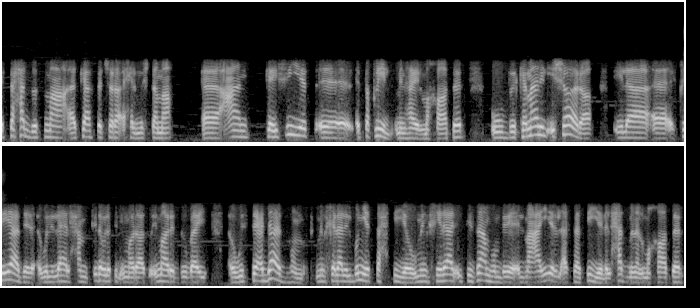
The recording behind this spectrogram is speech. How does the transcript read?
التحدث مع كافة شرائح المجتمع آه عن كيفية آه التقليل من هذه المخاطر وكمان الإشارة إلى آه، القيادة ولله الحمد في دولة الإمارات وإمارة دبي واستعدادهم من خلال البنية التحتية ومن خلال التزامهم بالمعايير الأساسية للحد من المخاطر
